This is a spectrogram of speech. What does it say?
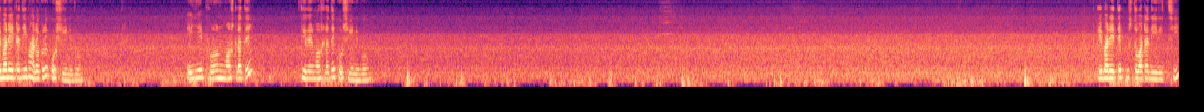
এবারে এটা দিয়ে ভালো করে কষিয়ে নেব। এই যে ফোড়ন মশলাতে, তেলের মশলাতে কষিয়ে নেব। এবার এতে পুস্ত বাটা দিয়ে দিচ্ছি।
